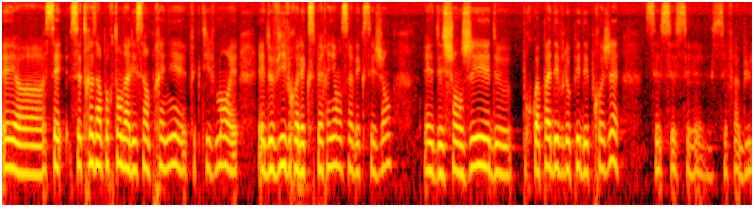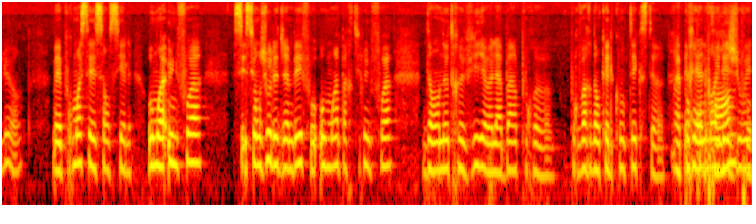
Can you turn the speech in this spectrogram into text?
Et euh, c'est très important d'aller s'imprégner effectivement et, et de vivre l'expérience avec ces gens et d'échanger, de pourquoi pas développer des projets. C'est fabuleux. Hein. Mais pour moi, c'est essentiel. Au moins une fois, si, on joue le djembé, il faut au moins partir une fois dans notre vie euh, là-bas pour, euh, pour voir dans quel contexte euh, réellement il est joué.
